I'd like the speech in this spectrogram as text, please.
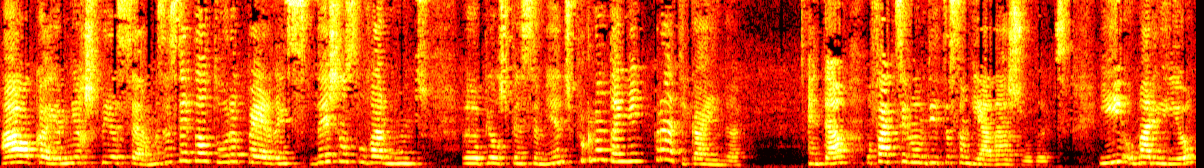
Ah, ok, a minha respiração. Mas a certa altura perdem-se, deixam-se levar muito uh, pelos pensamentos porque não têm prática ainda. Então, o facto de ser uma meditação guiada ajuda-te. E o Mário e eu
